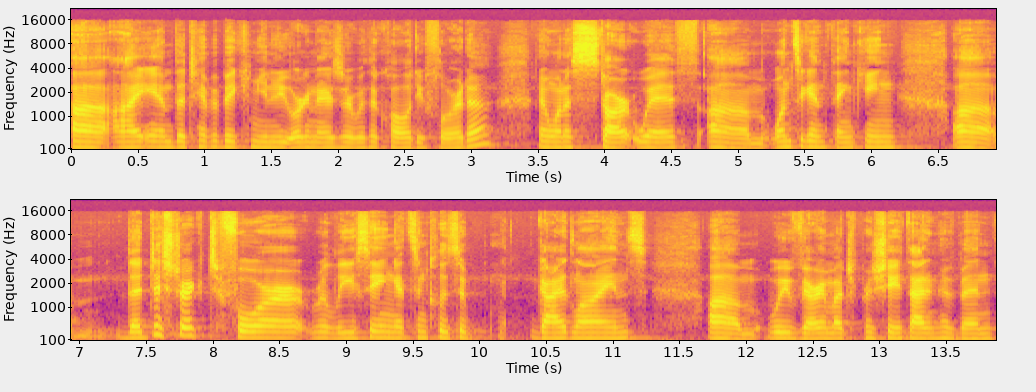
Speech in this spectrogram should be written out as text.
Uh, I am the Tampa Bay Community Organizer with Equality Florida. I want to start with um, once again thanking um, the district for releasing its inclusive guidelines. Um, we very much appreciate that and have been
